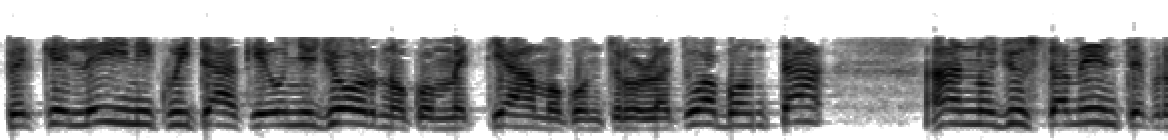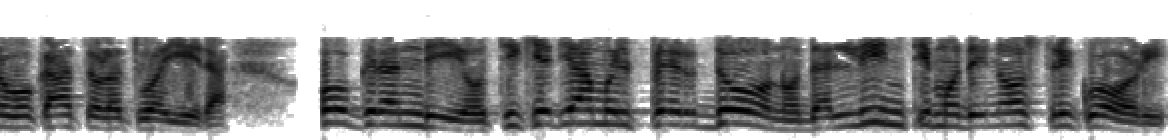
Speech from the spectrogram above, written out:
perché le iniquità che ogni giorno commettiamo contro la tua bontà hanno giustamente provocato la tua ira. Oh gran Dio, ti chiediamo il perdono dall'intimo dei nostri cuori,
